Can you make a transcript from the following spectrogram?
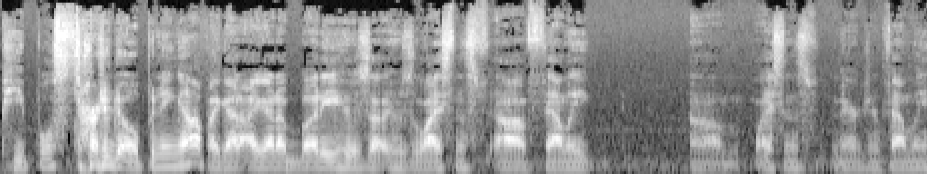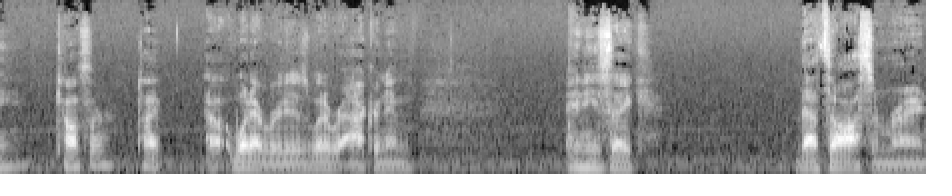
people started opening up. I got I got a buddy who's a, who's a licensed uh, family um, licensed marriage and family counselor type, uh, whatever it is, whatever acronym, and he's like, "That's awesome, Ryan."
